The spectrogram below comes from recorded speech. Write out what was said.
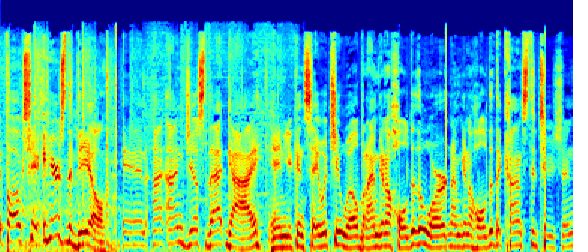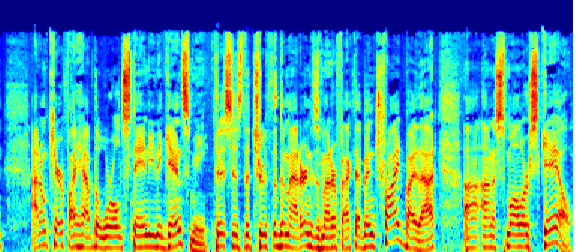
Hey, folks, here's the deal. And I, am just that guy, and you can say what you will, but I'm going to hold to the word and I'm going to hold to the Constitution. I don't care if I have the world standing against me. This is the truth of the matter. And as a matter of fact, I've been tried by that uh, on a smaller scale.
